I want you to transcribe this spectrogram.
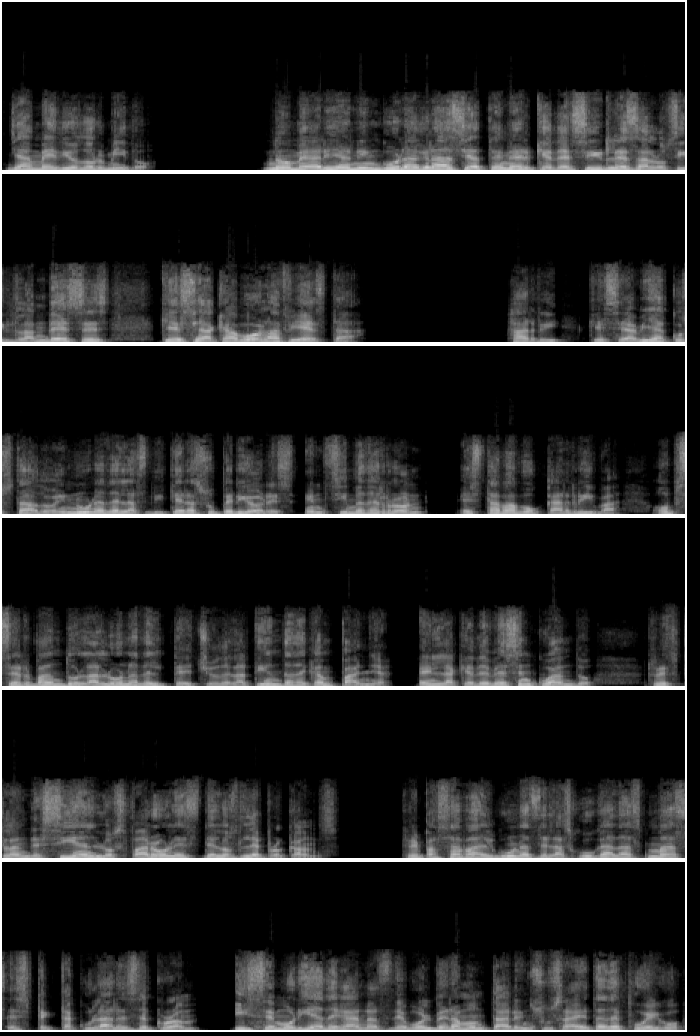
ya medio dormido. No me haría ninguna gracia tener que decirles a los irlandeses que se acabó la fiesta. Harry, que se había acostado en una de las literas superiores encima de Ron, estaba boca arriba, observando la lona del techo de la tienda de campaña, en la que de vez en cuando resplandecían los faroles de los leprechauns. Repasaba algunas de las jugadas más espectaculares de Crumb y se moría de ganas de volver a montar en su saeta de fuego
